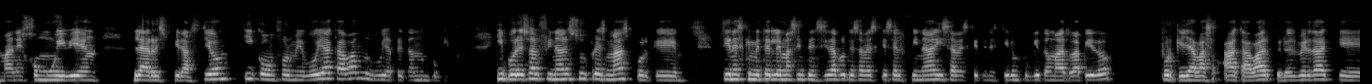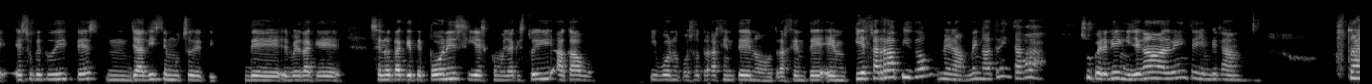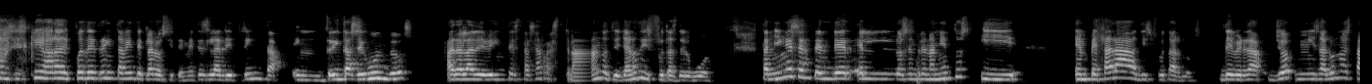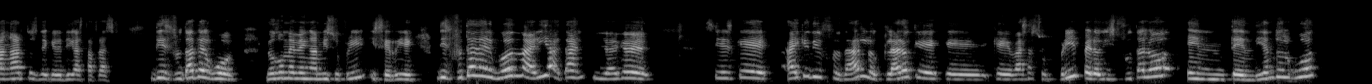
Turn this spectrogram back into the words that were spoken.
manejo muy bien la respiración y conforme voy acabando voy apretando un poquito. Y por eso al final sufres más porque tienes que meterle más intensidad porque sabes que es el final y sabes que tienes que ir un poquito más rápido porque ya vas a acabar. Pero es verdad que eso que tú dices mm, ya dice mucho de ti. De, es verdad que se nota que te pones y es como ya que estoy, acabo. Y bueno, pues otra gente no, otra gente empieza rápido, venga, venga, 30, va, súper bien, y llegan a 20 y empiezan, ostras, es que ahora después de 30, 20, claro, si te metes la de 30 en 30 segundos, Ahora la de 20 estás arrastrándote, ya no disfrutas del WOD. También es entender los entrenamientos y empezar a disfrutarlos. De verdad, yo, mis alumnos están hartos de que les diga esta frase, disfrutad del WOD. Luego me ven a mí sufrir y se ríen, disfruta del WOD, María, tal. Y hay que si es que hay que disfrutarlo. Claro que, que, vas a sufrir, pero disfrútalo entendiendo el WOD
